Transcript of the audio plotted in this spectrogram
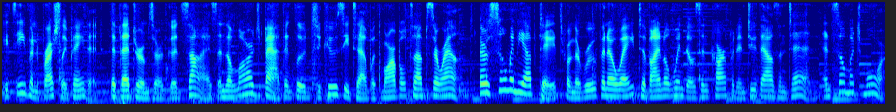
It's even freshly painted. The bedrooms are a good size, and the large bath includes jacuzzi tub with marble tubs around. There are so many updates from the roof in 08 to vinyl windows and carpet in 2010, and so much more.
